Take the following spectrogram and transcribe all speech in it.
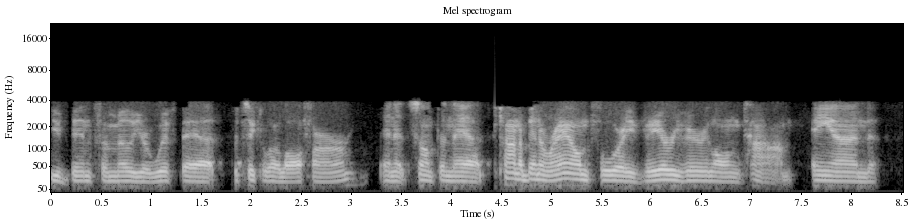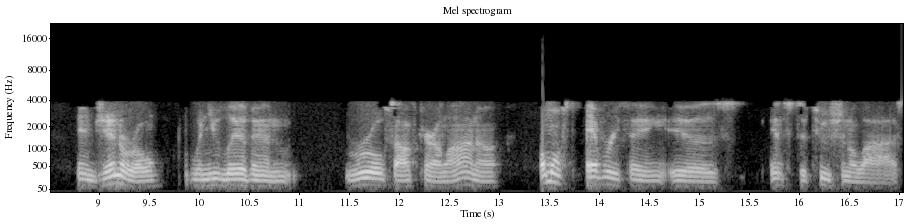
You've been familiar with that particular law firm. And it's something that's kind of been around for a very, very long time. And in general, when you live in rural South Carolina, almost everything is institutionalized.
